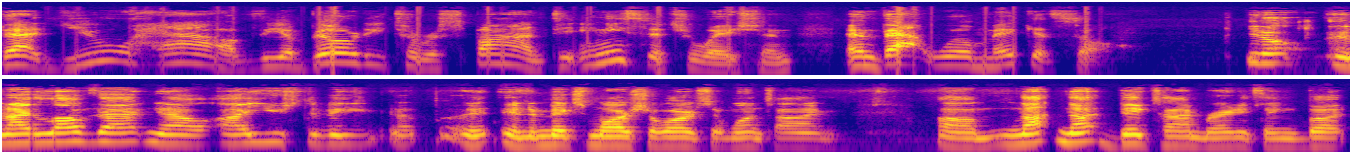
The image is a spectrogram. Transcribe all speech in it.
that you have the ability to respond to any situation, and that will make it so. You know, and I love that. Now, I used to be uh, in the mixed martial arts at one time, um, not not big time or anything, but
